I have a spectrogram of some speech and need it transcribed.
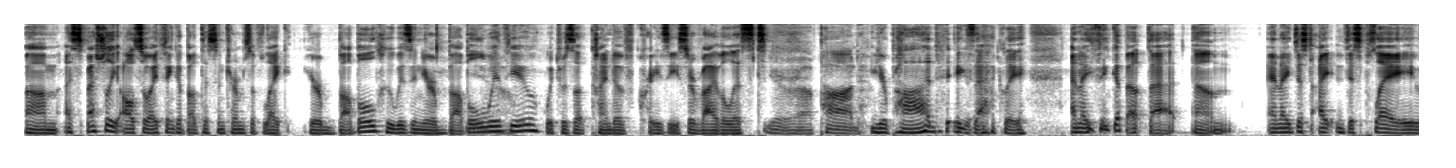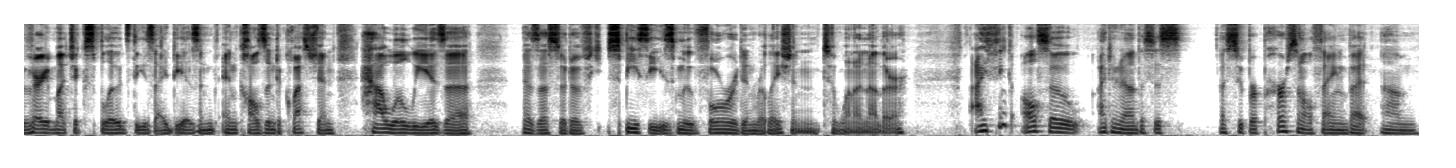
Um, especially also, I think about this in terms of like your bubble, who is in your bubble with you, which was a kind of crazy survivalist Your uh, pod. your pod exactly and i think about that um, and i just i this play very much explodes these ideas and, and calls into question how will we as a as a sort of species move forward in relation to one another i think also i don't know this is a super personal thing but um,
